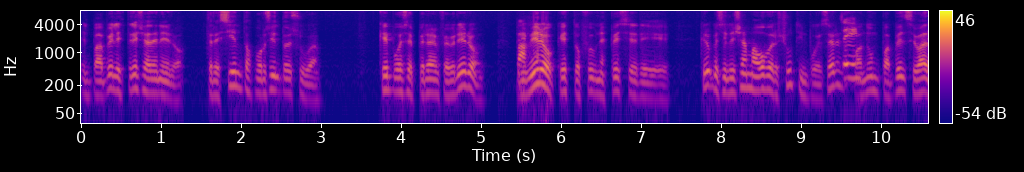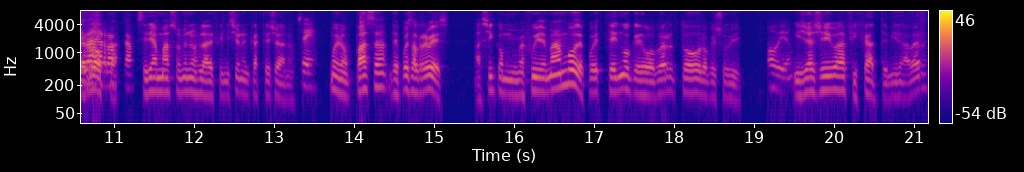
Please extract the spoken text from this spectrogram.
El papel estrella de enero, 300% de suba. ¿Qué puedes esperar en febrero? Primero que esto fue una especie de, creo que se le llama overshooting, puede ser, cuando un papel se va, de, ropa. Sería más o menos la definición en castellano. Sí. Bueno, pasa después al revés. Así como me fui de mambo, después tengo que devolver todo lo que subí. Obvio. Y ya lleva, fíjate, mira, a ver,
